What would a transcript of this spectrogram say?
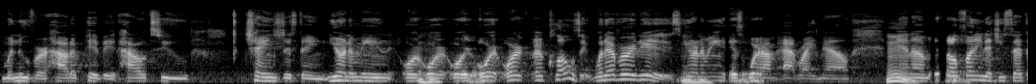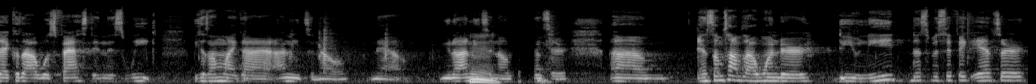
maneuver how to pivot how to change this thing. You know what I mean? Or mm-hmm. or, or or or or close it. Whatever it is. You know what I mean? Is where mm-hmm. I'm at right now. Hmm. And um, it's so funny that you said that because I was fasting this week because I'm like, I, I need to know now. You know, I need to hmm. know the answer. Um, and sometimes I wonder, do you need the specific answer?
